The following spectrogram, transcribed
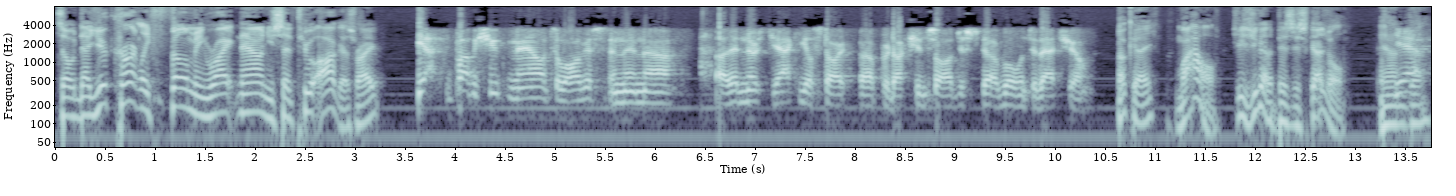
so now you're currently filming right now, and you said through August, right? Yeah, we'll probably shoot now until August, and then uh, uh, then Nurse Jackie will start uh, production. So I'll just uh, roll into that show. Okay. Wow. Geez, you got a busy schedule. And, yeah,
